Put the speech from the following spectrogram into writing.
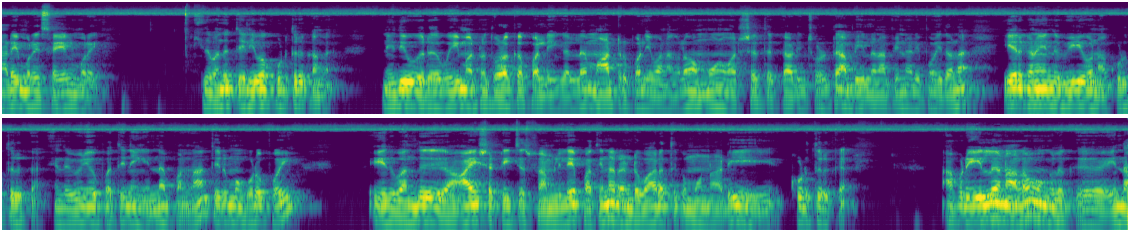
நடைமுறை செயல்முறை. இது வந்து தெளிவாக கொடுத்துருக்காங்க. நிதி உதவி மற்றும் தொடக்க பள்ளிகளில் மாற்று பள்ளி மூணு வருஷத்துக்கு அப்படின்னு சொல்லிட்டு அப்படி இல்லைனா பின்னாடி போய் இதெல்லாம் ஏற்கனவே இந்த வீடியோ நான் கொடுத்துருக்கேன். இந்த வீடியோ பற்றி நீங்கள் என்ன பண்ணலாம் திரும்ப கூட போய் இது வந்து ஆயிஷா டீச்சர்ஸ் ஃபேமிலிலே பார்த்திங்கன்னா ரெண்டு வாரத்துக்கு முன்னாடி கொடுத்துருக்கேன். அப்படி இல்லைனாலும் உங்களுக்கு இந்த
